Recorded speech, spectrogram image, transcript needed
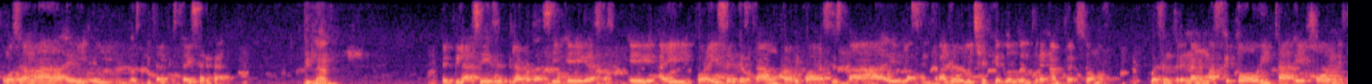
¿cómo se llama? El, el hospital que está ahí cerca. Pilar. El Pilar sí es el Pilar, ¿verdad? Sí, eh, gracias. Eh, ahí, por ahí cerca está un par de cuadras, está eh, la central de boliche, que es donde entrenan personas. Pues entrenan más que todo ahorita eh, jóvenes,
